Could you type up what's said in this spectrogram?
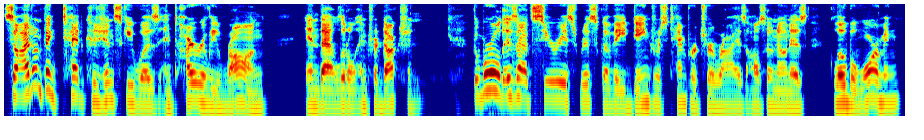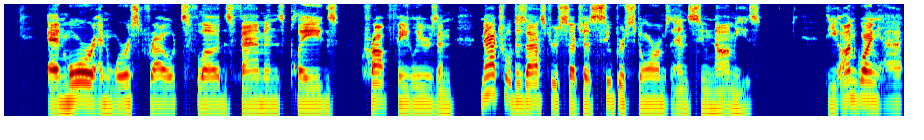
So I don't think Ted Kaczynski was entirely wrong in that little introduction. The world is at serious risk of a dangerous temperature rise, also known as global warming, and more and worse droughts, floods, famines, plagues, crop failures, and natural disasters such as superstorms and tsunamis. The ongoing, a-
